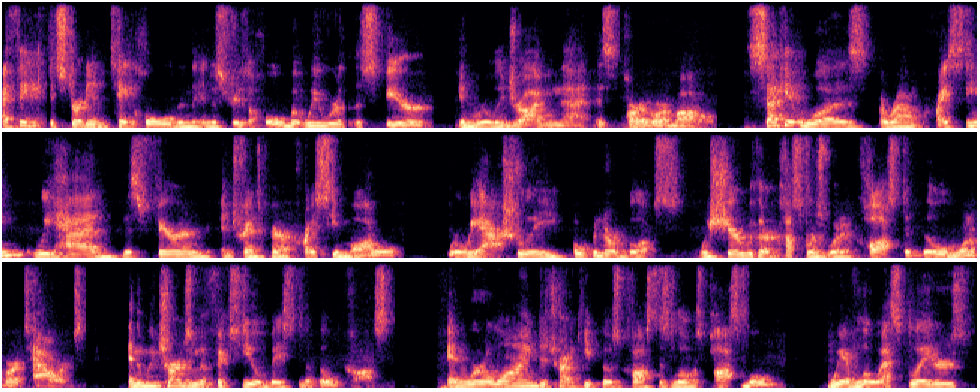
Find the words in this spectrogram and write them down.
I think it's starting to take hold in the industry as a whole, but we were the spear in really driving that as part of our model. Second was around pricing. We had this fair and transparent pricing model where we actually opened our books. We shared with our customers what it cost to build one of our towers. And then we charge them a fixed yield based on the build cost. And we're aligned to try to keep those costs as low as possible. We have low escalators.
